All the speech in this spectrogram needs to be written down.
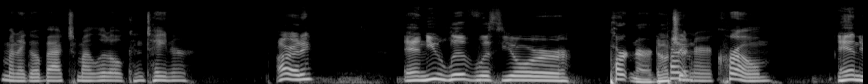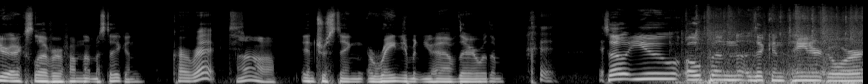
I'm gonna go back to my little container Alrighty. And you live with your partner, don't you? partner, Chrome. And your ex lover, if I'm not mistaken. Correct. Ah, interesting arrangement you have there with him. So you open the container door.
